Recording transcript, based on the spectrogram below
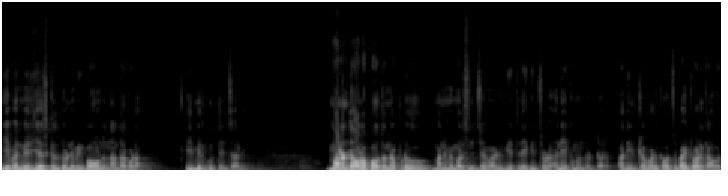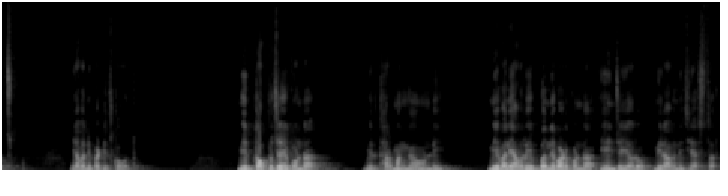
మీ పని మీరు చేసుకెళ్తుంటే మీకు బాగుంటుంది అంతా కూడా. ఇది మీరు గుర్తించాలి. మనం డెవలప్ అవుతున్నప్పుడు మనం విమర్శించేవాళ్ళు వ్యతిరేకించేవాళ్ళు అనేక మంది ఉంటారు. అది ఇంట్లో వాళ్ళు కావచ్చు బయట వాళ్ళు కావచ్చు. ఎవరిని పట్టించుకోవద్దు. మీరు తప్పు చేయకుండా మీరు ధర్మంగా ఉండి మీ వల్ల ఎవరు ఇబ్బంది పడకుండా ఏం చేయాలో మీరు అవన్నీ చేస్తారు.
